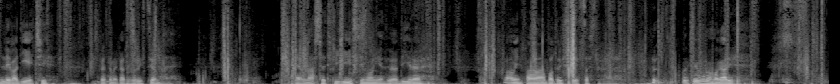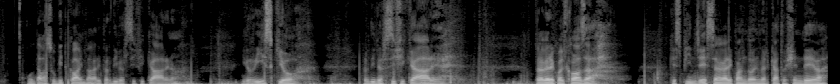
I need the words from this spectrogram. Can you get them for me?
in leva 10 rispetto al mercato tradizionale. È un asset fighissimo, niente da dire, ma mi fa un po' tristezza questa cosa. Perché uno magari puntava su Bitcoin magari per diversificare no? il rischio, per diversificare, per avere qualcosa che spingesse magari quando il mercato scendeva.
